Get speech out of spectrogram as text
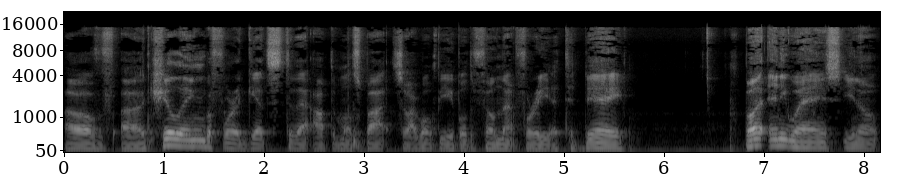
of uh, chilling before it gets to that optimal spot. So I won't be able to film that for you today. But anyways, you know,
